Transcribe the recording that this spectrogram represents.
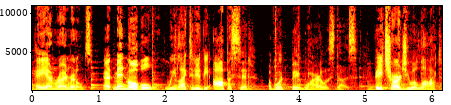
Hey, I'm Ryan Reynolds. At Mint Mobile, we like to do the opposite of what Big Wireless does. They charge you a lot,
